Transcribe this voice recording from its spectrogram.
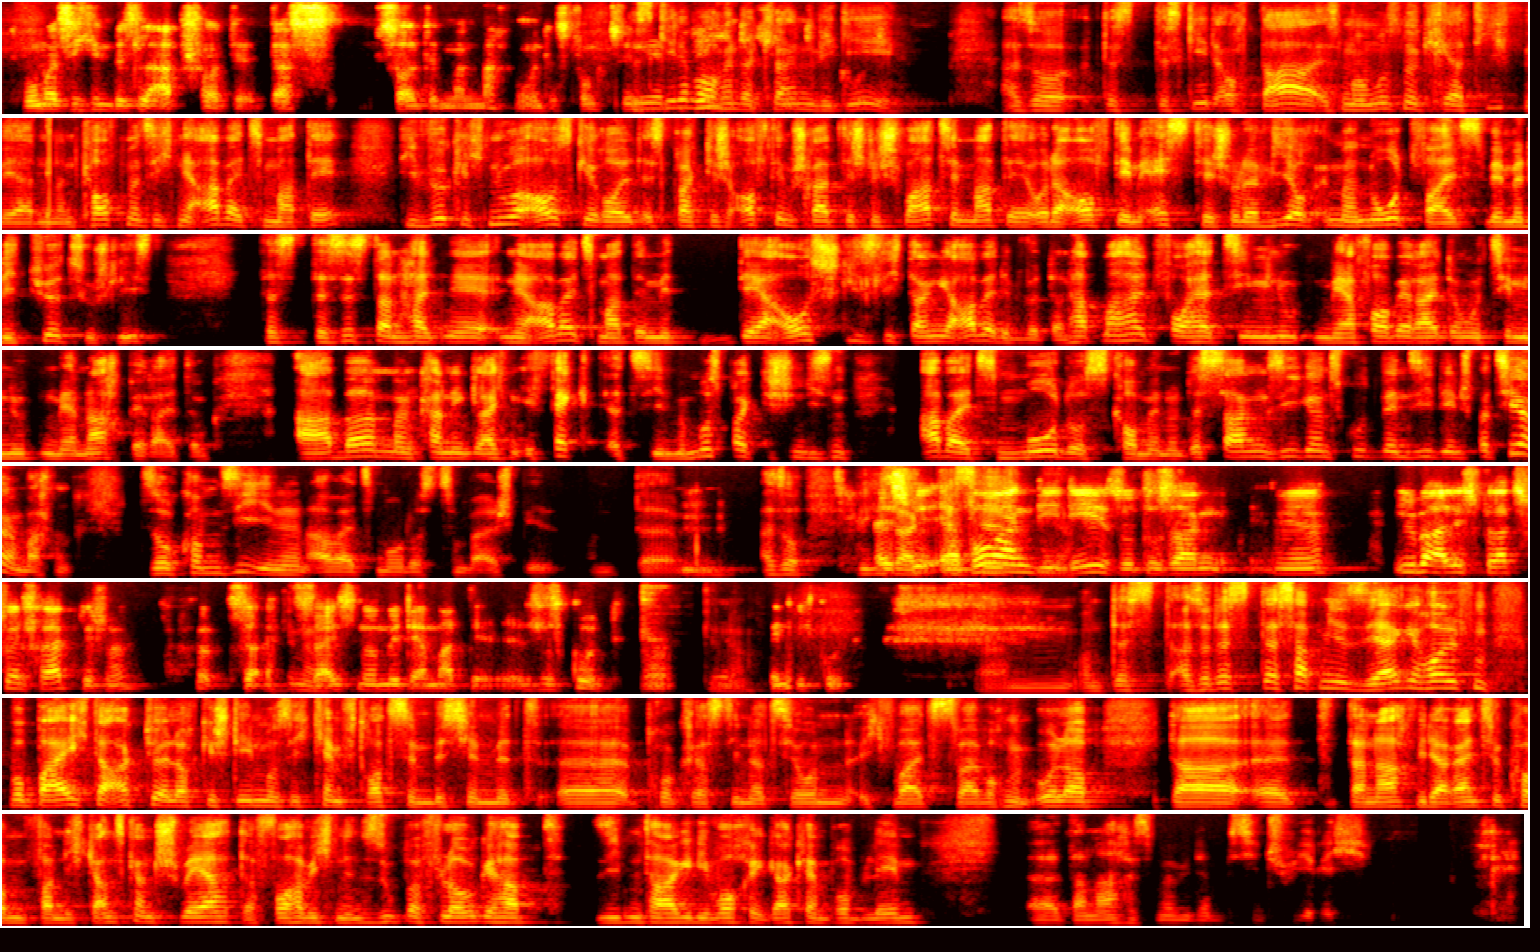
wo man sich ein bisschen abschottet. Das sollte man machen und das funktioniert. Das geht aber auch in der kleinen WG. Also das, das geht auch da. Also man muss nur kreativ werden. Dann kauft man sich eine Arbeitsmatte, die wirklich nur ausgerollt ist, praktisch auf dem Schreibtisch eine schwarze Matte oder auf dem Esstisch oder wie auch immer notfalls, wenn man die Tür zuschließt das, das ist dann halt eine, eine Arbeitsmatte, mit der ausschließlich dann gearbeitet wird. Dann hat man halt vorher zehn Minuten mehr Vorbereitung und zehn Minuten mehr Nachbereitung. Aber man kann den gleichen Effekt erzielen. Man muss praktisch in diesen Arbeitsmodus kommen. Und das sagen Sie ganz gut, wenn Sie den Spaziergang machen. So kommen Sie in den Arbeitsmodus zum Beispiel. Und, ähm, mhm. also, wie gesagt, das hervorragende Idee, sozusagen. Ja, überall ist Platz für einen Schreibtisch. Ne? Sei, genau. sei es nur mit der Matte. Das ist gut. Ja, genau. Finde ich gut. Ähm, und das, also das, das hat mir sehr geholfen, wobei ich da aktuell auch gestehen muss, ich kämpfe trotzdem ein bisschen mit äh, Prokrastination. Ich war jetzt zwei Wochen im Urlaub, da äh, danach wieder reinzukommen, fand ich ganz, ganz schwer. Davor habe ich einen super Flow gehabt, sieben Tage die Woche, gar kein Problem. Äh, danach ist mir wieder ein bisschen schwierig.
